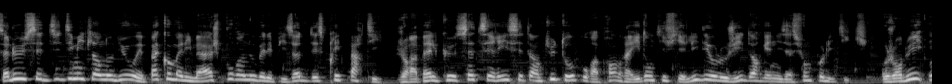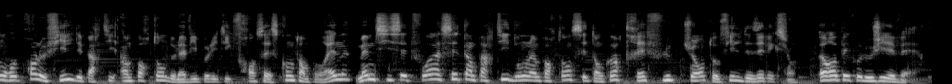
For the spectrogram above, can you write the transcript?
Salut, c'est Dimitri en audio et Paco à l'image pour un nouvel épisode d'Esprit de Parti. Je rappelle que cette série c'est un tuto pour apprendre à identifier l'idéologie d'organisation politique. Aujourd'hui, on reprend le fil des partis importants de la vie politique française contemporaine, même si cette fois c'est un parti dont l'importance est encore très fluctuante au fil des élections. Europe Écologie Les Verts.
